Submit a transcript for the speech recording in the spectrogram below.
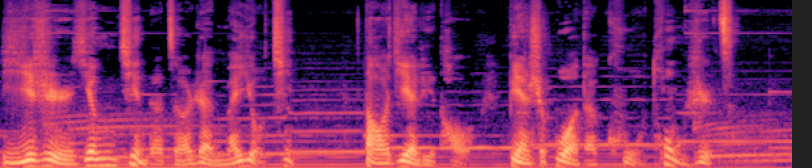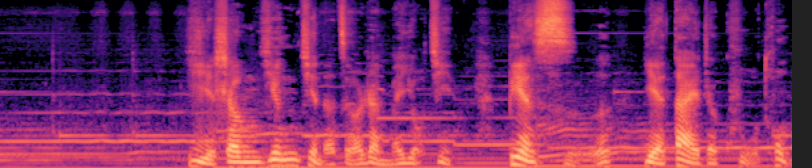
一日应尽的责任没有尽，到夜里头便是过的苦痛日子。一生应尽的责任没有尽，便死也带着苦痛。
